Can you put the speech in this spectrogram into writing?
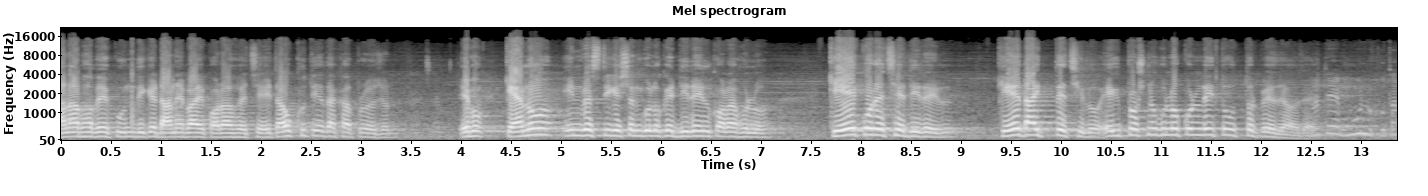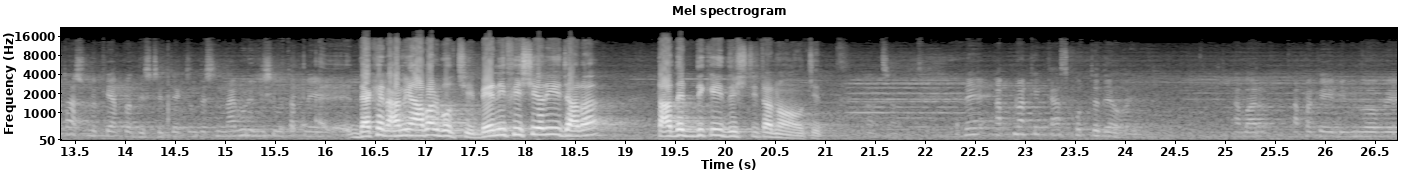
নানাভাবে কোন দিকে ডানে বায়ে করা হয়েছে এটাও খুঁটিয়ে দেখা প্রয়োজন। এবং কেন ইনভেস্টিগেশনগুলোকে ডিরেইল করা হলো? কে করেছে ডিরেইল কে দায়িত্বে ছিল? এই প্রশ্নগুলো করলেই তো উত্তর পেয়ে যাওয়া যায়। দেখেন আমি আবার বলছি বেনিফিশিয়ারি যারা তাদের দিকেই দৃষ্টিটা নেওয়া উচিত। আচ্ছা। আপনি আপনাকে কাজ করতে দেওয়া হয় আবার আপনাকে বিভিন্নভাবে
